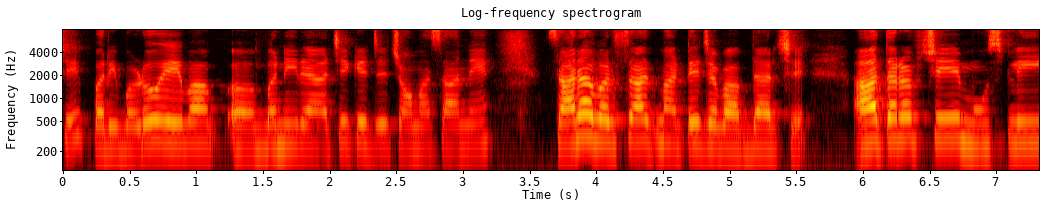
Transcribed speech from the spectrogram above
છે. પરિબળો એવા બની રહ્યા છે કે જે ચોમાસાને સારા વરસાદ માટે જવાબદાર છે. આ તરફ છે મોસ્ટલી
